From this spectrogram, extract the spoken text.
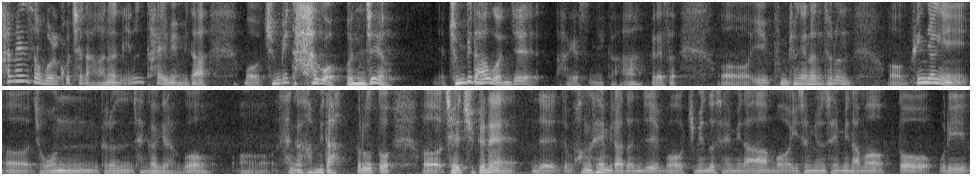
하면서 뭘 고쳐 나가는 이런 타입입니다. 뭐 준비 다 하고 언제요? 준비 다 하고 언제 하겠습니까? 그래서 어, 이 품평에는 저는 어, 굉장히 어, 좋은 그런 생각이라고 어, 생각합니다. 그리고 또제 주변에 이제 좀 황쌤이라든지 뭐 김현도 쌤이나 뭐 이성윤 쌤이나 뭐 또 우리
